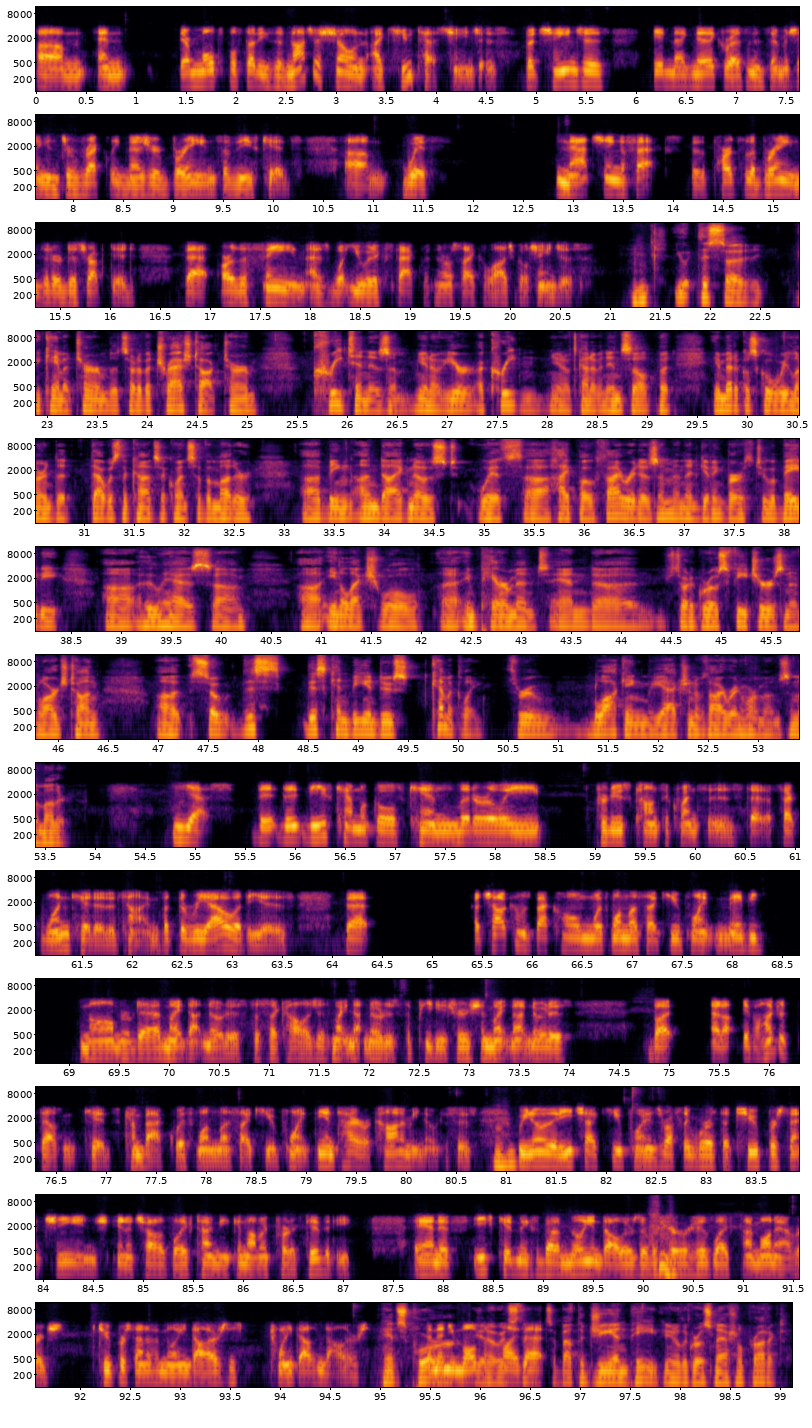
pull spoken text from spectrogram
Um, and there are multiple studies that have not just shown IQ test changes, but changes in magnetic resonance imaging and directly measured brains of these kids um, with matching effects. They're the parts of the brains that are disrupted that are the same as what you would expect with neuropsychological changes. Mm-hmm. You, this uh, became a term that's sort of a trash talk term. Cretinism, you know, you're a cretin, you know, it's kind of an insult, but in medical school we learned that that was the consequence of a mother uh, being undiagnosed with uh, hypothyroidism and then giving birth to a baby uh, who has um, uh, intellectual uh, impairment and uh, sort of gross features and enlarged tongue. Uh, so this this can be induced chemically through blocking the action of thyroid hormones in the mother. Yes, the, the, these chemicals can literally produce consequences that affect one kid at a time. But the reality is that a child comes back home with one less IQ point, maybe mom or dad might not notice, the psychologist might not notice, the pediatrician might not notice. But a, if 100,000 kids come back with one less IQ point, the entire economy notices. Mm-hmm. We know that each IQ point is roughly worth a 2% change in a child's lifetime economic productivity. And if each kid makes about a million dollars over her or his lifetime on average, 2% of a million dollars is twenty thousand dollars. It's poor. And then you multiply you know, it's that. The, it's about the GNP, you know, the gross national product.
